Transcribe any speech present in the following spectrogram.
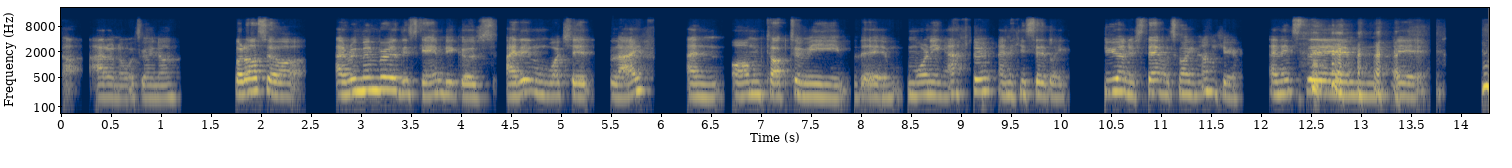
I don't know what's going on. But also I remember this game because I didn't watch it live and Om talked to me the morning after and he said like do you understand what's going on here? And it's the um, uh,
